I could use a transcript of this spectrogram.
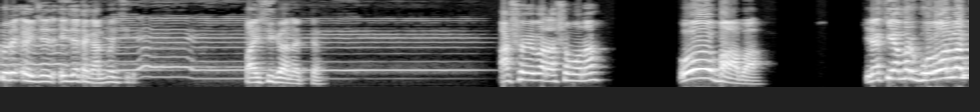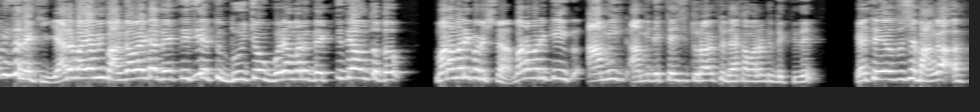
করে, এই যে এই যে একটা গান পাইছি। পাইছি গান একটা। আসো এবার, আসো মনা। ও বাবা। এরা কি আমার গোলওয়াল ভাঙতেছে নাকি? আরে ভাই, আমি ভাঙ্গা বাড়িটা দেখতেছি, একটু দুই চোখ ভরে আমার দেখতে দে অন্তত। মারামারি করিস না। মারামারি কি, আমি আমি দেখতে আইছি তোরা একটু দেখ আমার একটু দেখতে দে। গেছে এই হচ্ছে ভাঙ্গা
